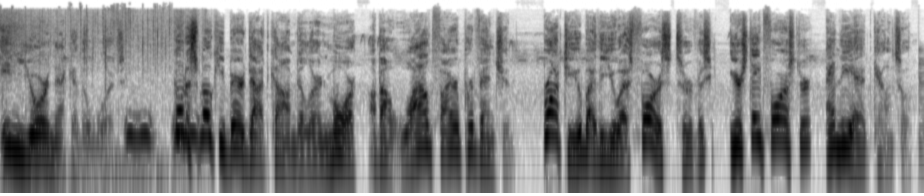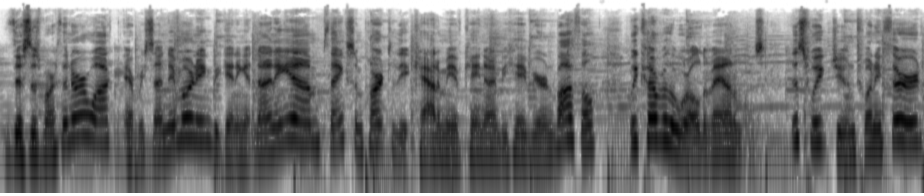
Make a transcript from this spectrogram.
in your neck of the woods. Go to smokeybear.com to learn more about wildfire prevention. Brought to you by the U.S. Forest Service, your state forester, and the Ad Council. This is Martha Norwalk every Sunday morning beginning at 9 a.m. Thanks in part to the Academy of Canine Behavior in Bothell, we cover the world of animals. This week, June 23rd,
